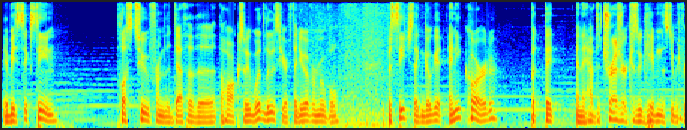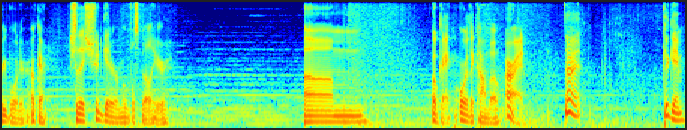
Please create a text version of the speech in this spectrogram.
It'd be 16, plus 2 from the death of the, the Hawk. So we would lose here if they do have removal. Beseech, they can go get any card, but they... And they have the treasure because we gave them the stupid Freebooter. Okay, so they should get a removal spell here. Um... Okay, or the combo. Alright. Alright. Good game.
